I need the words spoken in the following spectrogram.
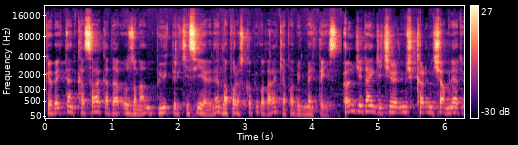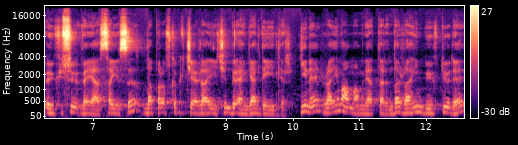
göbekten kasağa kadar uzanan büyük bir kesi yerine laparoskopik olarak yapabilmekteyiz. Önceden geçirilmiş karın içi ameliyat öyküsü veya sayısı laparoskopik cerrahi için bir engel değildir. Yine rahim alma ameliyatlarında rahim büyüklüğü de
